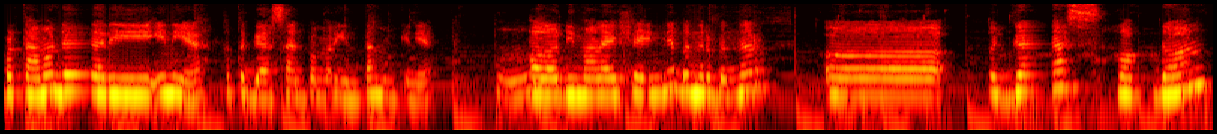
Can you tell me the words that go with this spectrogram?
pertama dari ini ya ketegasan pemerintah mungkin ya. Hmm. Kalau di Malaysia ini benar-benar uh, tegas lockdown,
